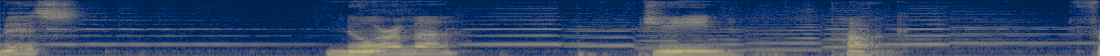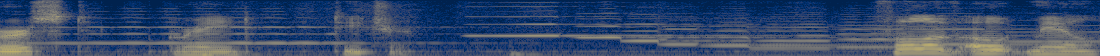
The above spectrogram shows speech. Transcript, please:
Miss Norma Jean Pugh, first grade teacher. Full of oatmeal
